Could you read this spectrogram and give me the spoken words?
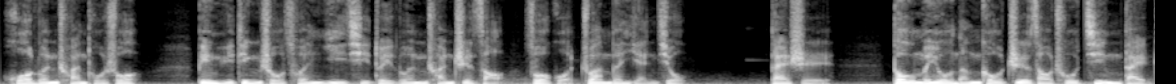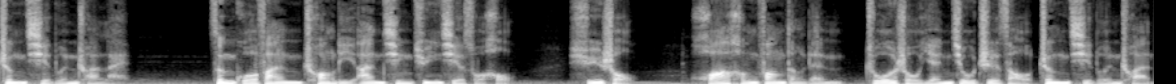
火轮船图说》。并与丁守存一起对轮船制造做过专门研究，但是都没有能够制造出近代蒸汽轮船来。曾国藩创立安庆军械所后，徐守、华恒方等人着手研究制造蒸汽轮船。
